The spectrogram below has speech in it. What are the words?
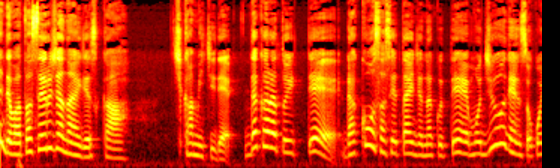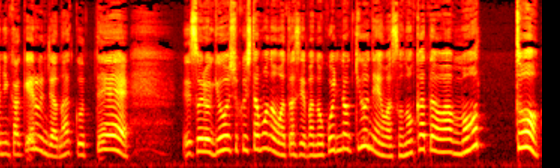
年で渡せるじゃないですか。近道で。だからといって、楽をさせたいんじゃなくて、もう10年そこにかけるんじゃなくて、それを凝縮したものを渡せば、残りの9年はその方はもっと、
